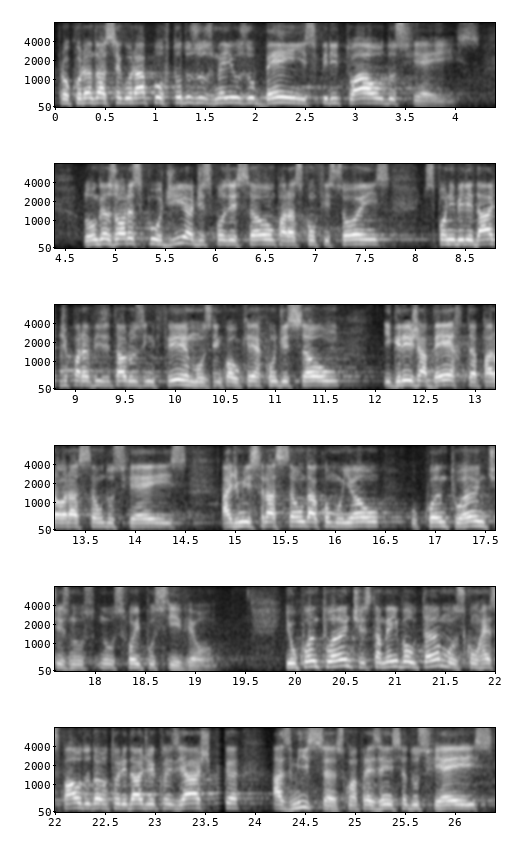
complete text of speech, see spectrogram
procurando assegurar por todos os meios o bem espiritual dos fiéis. Longas horas por dia à disposição para as confissões, disponibilidade para visitar os enfermos em qualquer condição, igreja aberta para a oração dos fiéis, administração da comunhão o quanto antes nos, nos foi possível. E o quanto antes também voltamos, com respaldo da autoridade eclesiástica, às missas com a presença dos fiéis,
